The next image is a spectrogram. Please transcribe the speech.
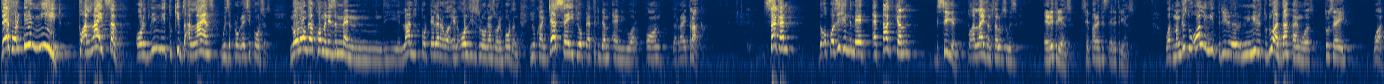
Therefore, it didn't need to ally itself or it didn't need to keep the alliance with the progressive forces. No longer communism and the land for teller and all these slogans were important. You can just say Ethiopia took them and you are on the right track. Second, the opposition made a tactical decision to ally themselves with Eritreans, separatist Eritreans. What Mengistu only need uh, needed to do at that time was to say, what?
